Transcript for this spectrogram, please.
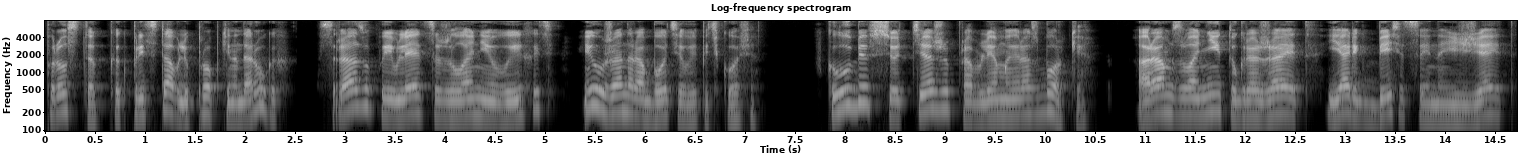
Просто, как представлю пробки на дорогах, сразу появляется желание выехать и уже на работе выпить кофе. В клубе все те же проблемы и разборки. Арам звонит, угрожает, Ярик бесится и наезжает.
